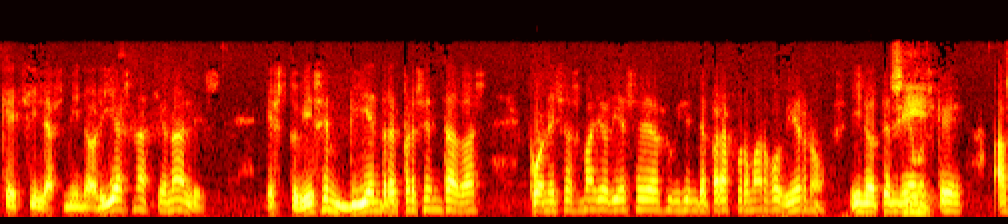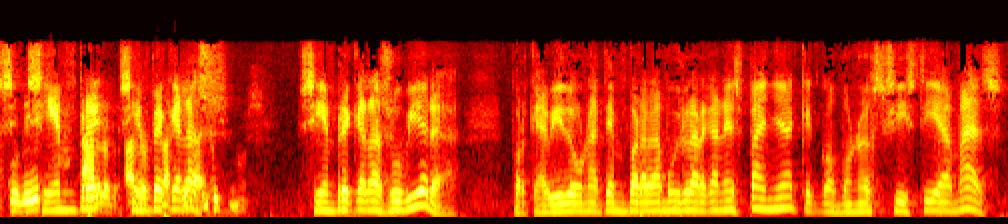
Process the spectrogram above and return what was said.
que, si las minorías nacionales estuviesen bien representadas, con esas mayorías sería suficiente para formar gobierno y no tendríamos que acudir siempre, a los, siempre que las siempre que las hubiera porque ha habido una temporada muy larga en España que como no existía más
